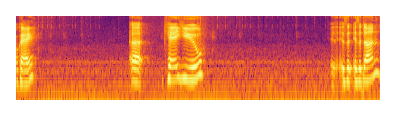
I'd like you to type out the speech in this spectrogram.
Okay. Uh, KU. Is it, is it done?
